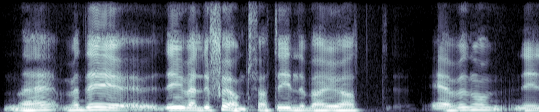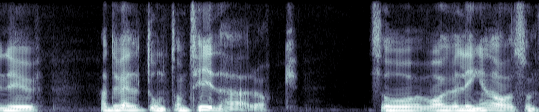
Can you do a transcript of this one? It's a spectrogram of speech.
nej, men det är, det är ju väldigt skönt för att det innebär ju att även om ni nu hade väldigt ont om tid här och så var det väl ingen av oss som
